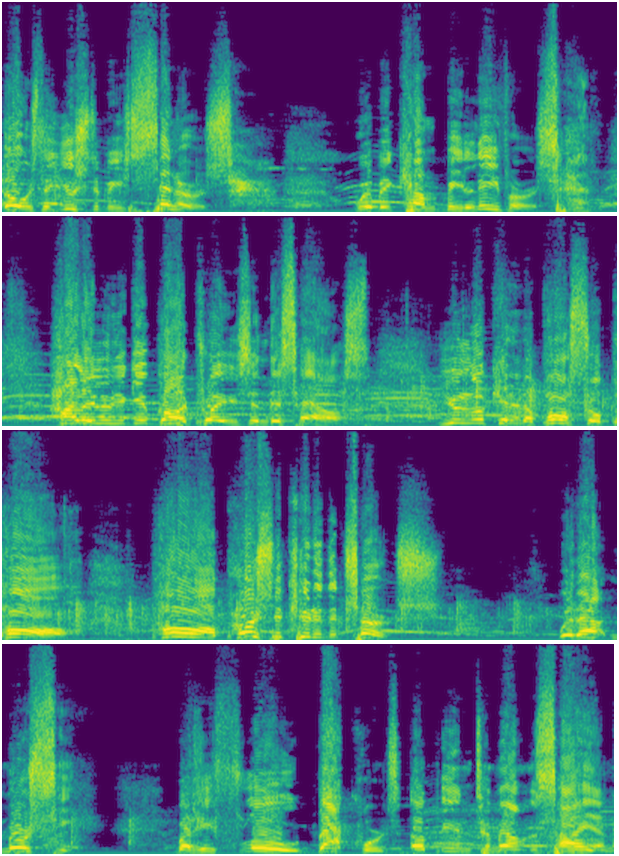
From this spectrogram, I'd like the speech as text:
Those that used to be sinners will become believers. Hallelujah. Give God praise in this house. You look at an apostle Paul. Paul persecuted the church without mercy but he flowed backwards up into Mount Zion.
